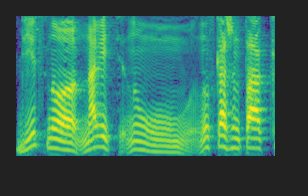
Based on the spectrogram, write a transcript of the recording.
дійсно навіть, ну, ну скажімо так,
